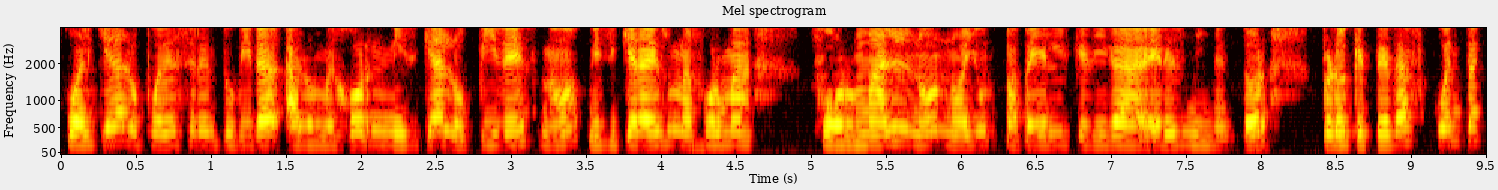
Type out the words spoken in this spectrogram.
cualquiera lo puede ser en tu vida, a lo mejor ni siquiera lo pides, ¿no? Ni siquiera es una forma formal, ¿no? No hay un papel que diga eres mi mentor, pero que te das cuenta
